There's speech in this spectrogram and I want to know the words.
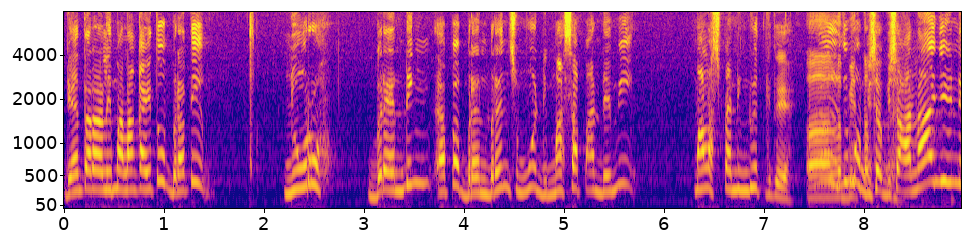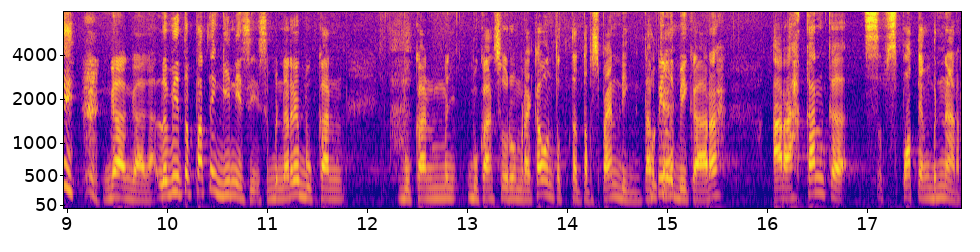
di antara lima langkah itu berarti nyuruh branding apa brand-brand semua di masa pandemi malah spending duit gitu ya? Uh, nah, lebih itu bisa-bisaan aja ini. Enggak, enggak, enggak. Lebih tepatnya gini sih, sebenarnya bukan bukan bukan suruh mereka untuk tetap spending, tapi okay. lebih ke arah arahkan ke spot yang benar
